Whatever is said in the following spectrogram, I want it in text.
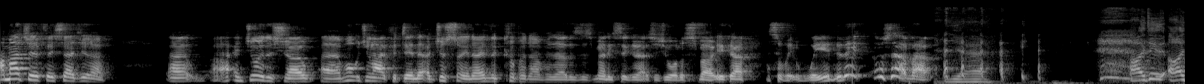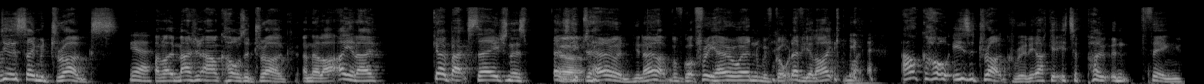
imagine if they said, you know, uh, enjoy the show. Uh, what would you like for dinner? And just so you know, in the cupboard over there, there's as many cigarettes as you want to smoke. You go, that's a bit weird, isn't it? What's that about? Yeah. I do. I do the same with drugs. Yeah. I'm like, imagine alcohol's a drug, and they're like, oh, you know, go backstage and there's, there's yeah. heaps of heroin. You know, like we've got free heroin, we've got whatever you like. yeah. like alcohol is a drug, really. Like it's a potent thing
